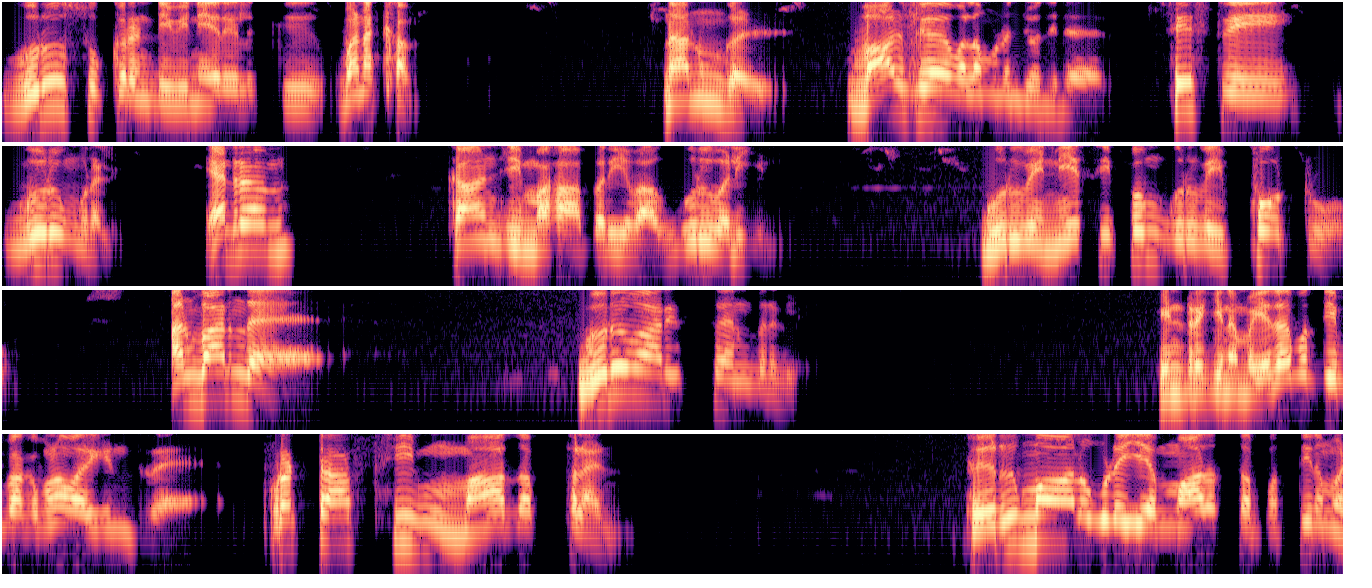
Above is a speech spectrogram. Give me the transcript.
குரு சுக்கரன் டிவி நேரலுக்கு வணக்கம். நான் உங்கள் வாழ்க வளமுடன் ஜோதிடர் ஸ்ரீ ஸ்ரீ குரு முரளி என்றும் காஞ்சி மகா பெரியவா குரு வழியில் குருவை நேசிப்போம் குருவை போற்றுவோம். அன்பார்ந்த குருவாரிசு அன்பர்களே இன்றைக்கு நம்ம எதை பத்தி பார்க்க போனா வருகின்ற புரட்டாசி மாத பலன் பெருமாளுடைய மாதத்தை பத்தி நம்ம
